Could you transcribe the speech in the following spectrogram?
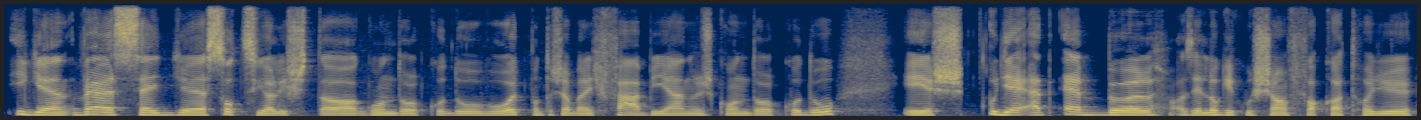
Igen, Wells egy eh, szocialista gondolkodó volt, pontosabban egy fábiánus gondolkodó, és ugye hát ebből azért logikusan fakad, hogy ő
